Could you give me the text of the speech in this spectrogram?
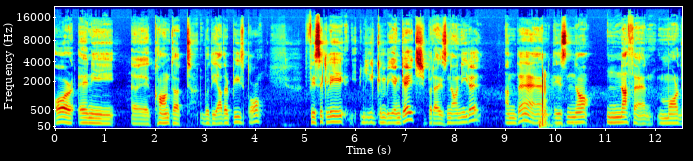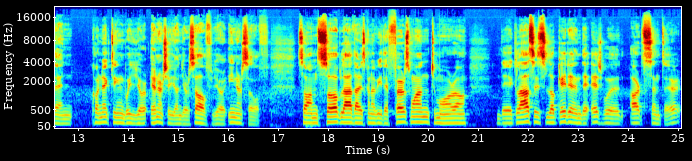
or any uh, contact with the other people. Physically, you can be engaged, but it's not needed. And then it's not nothing more than connecting with your energy and yourself, your inner self. So I'm so glad that it's to be the first one tomorrow. The class is located in the Edgewood Arts Center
